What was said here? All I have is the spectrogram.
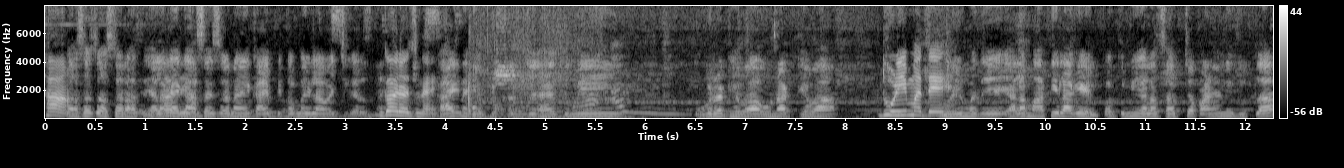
हा. तर असंच असं राहतं. याला काय अरे. घासायचं नाही काय पितांबरी लावायची गरज नाही. गरज नाही. काय नाही. हे प्रोडक्ट जे आहे तुम्ही उघडं ठेवा उन्हात ठेवा. धुळीमध्ये. धुळीमध्ये याला माती लागेल पण तुम्ही याला सर्फच्या पाण्याने धुतला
